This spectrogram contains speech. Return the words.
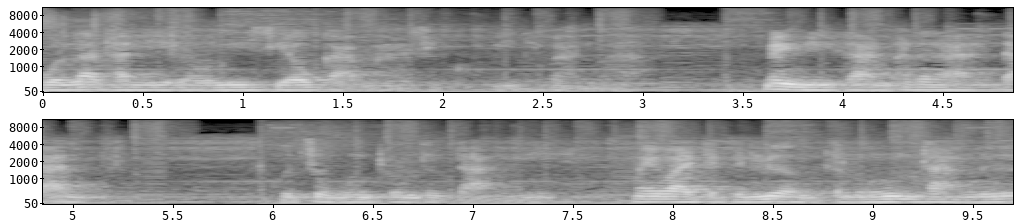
บนราชธานีเรานี่เสียโอกาสมาสิบกว่าปีที่ผ่านมา ไม่มีการพัฒนาด้าน ขนส่งมวลชนต่างๆนี้ไม่ว่าจะเป็นเรื่องถนนหนทางหรือ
